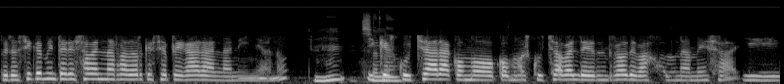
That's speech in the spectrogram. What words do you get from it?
pero sí que me interesaba el narrador que se pegara a la niña, ¿no? y que escuchara como, como escuchaba el de Rinro debajo de una mesa y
